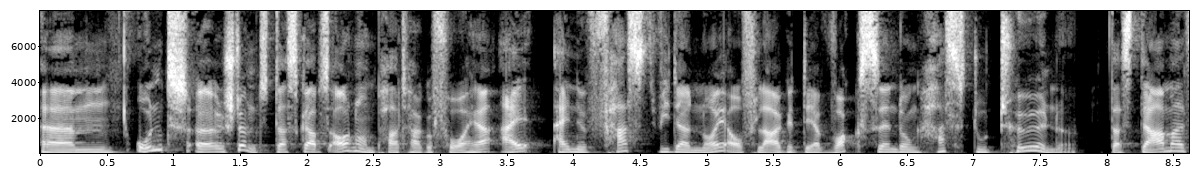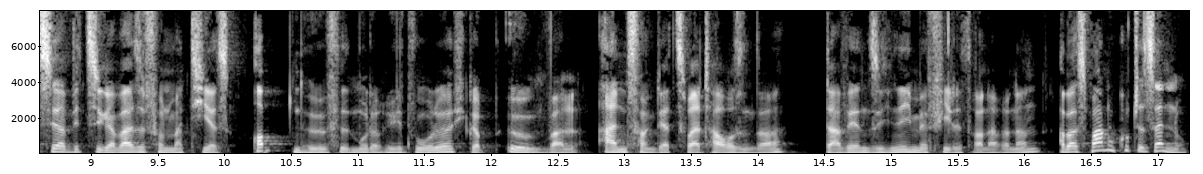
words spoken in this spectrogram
Ähm, und äh, stimmt, das gab es auch noch ein paar Tage vorher. Eine fast wieder Neuauflage der Vox-Sendung Hast du Töne? Das damals ja witzigerweise von Matthias Optenhöfel moderiert wurde. Ich glaube, irgendwann Anfang der 2000er. Da werden sich nicht mehr viele dran erinnern. Aber es war eine gute Sendung.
